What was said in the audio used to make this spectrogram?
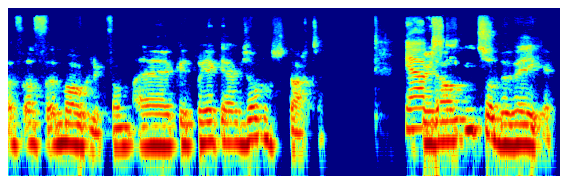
of, of mogelijk? Van, kun je het project ergens anders starten? Ja, kun je daar iets op bewegen?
